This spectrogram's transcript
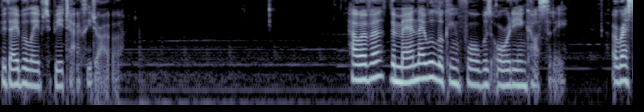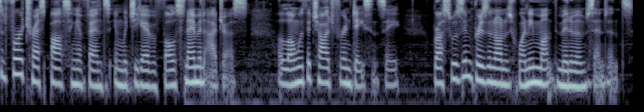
who they believed to be a taxi driver. However, the man they were looking for was already in custody. Arrested for a trespassing offence in which he gave a false name and address, along with a charge for indecency, Rust was in prison on a 20 month minimum sentence.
